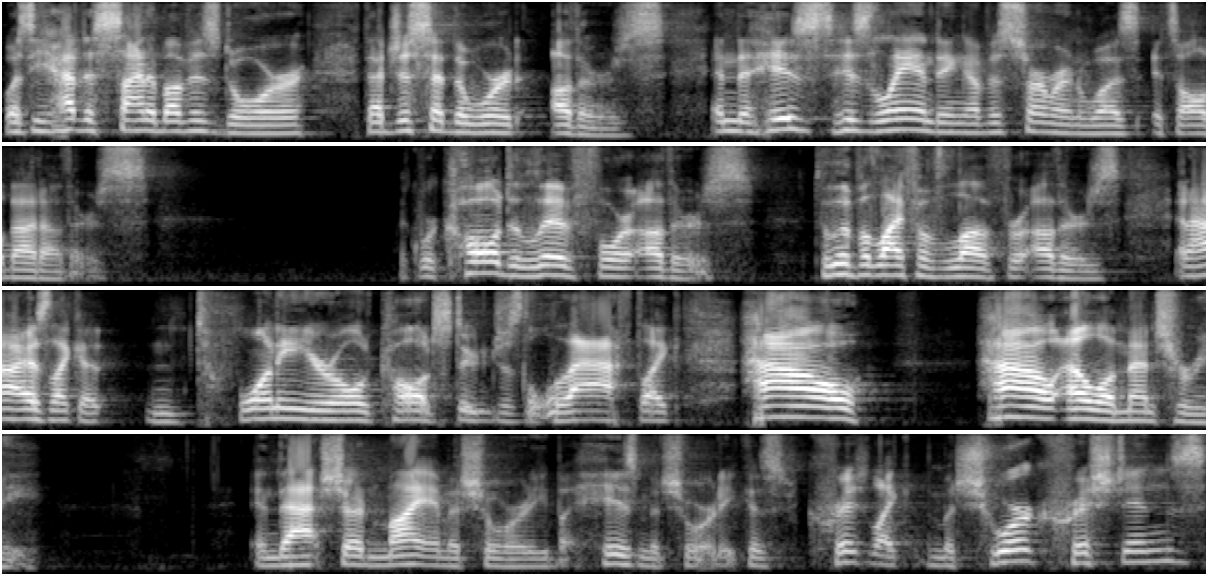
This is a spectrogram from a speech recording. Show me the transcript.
was he had this sign above his door that just said the word others. And the, his, his landing of his sermon was, It's all about others. Like we're called to live for others, to live a life of love for others. And I, as like a 20 year old college student, just laughed, like, How, how elementary. And that showed my immaturity, but his maturity, because like mature Christians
